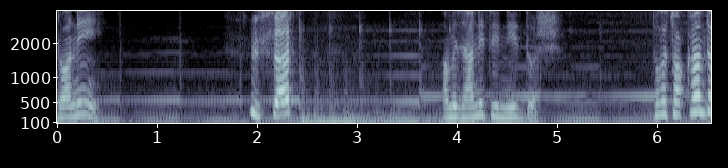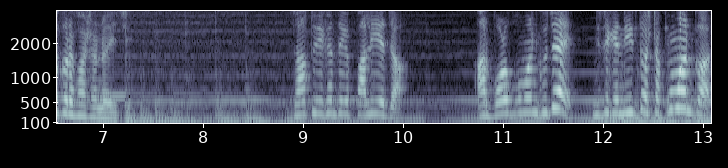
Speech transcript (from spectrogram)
টনি স্যার? আমি জানি তুই নির্দোষ। তোকে চক্রান্ত করে ফাঁসানো হয়েছে। যা তুই এখান থেকে পালিয়ে যা। আর বড় প্রমাণ খুঁজে নিজেকে নির্দোষটা প্রমাণ কর।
